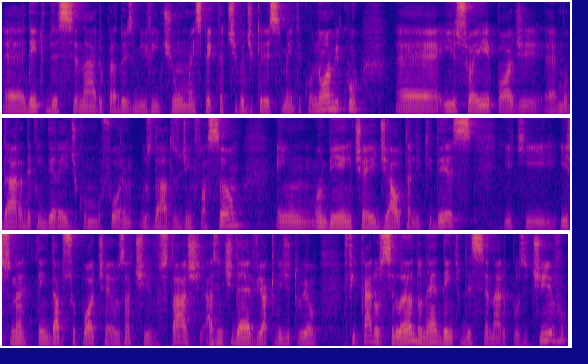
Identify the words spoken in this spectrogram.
é, dentro desse cenário para 2021 uma expectativa de crescimento econômico. É, isso aí pode é, mudar a depender aí de como foram os dados de inflação em um ambiente aí de alta liquidez e que isso né, tem dado suporte aos ativos. Tá? A gente deve, acredito eu, ficar oscilando né, dentro desse cenário positivo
